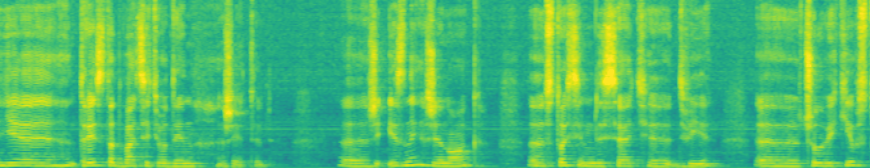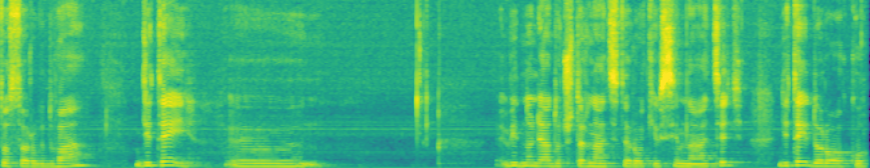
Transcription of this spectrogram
є 321 житель. Е, Із них жінок 172, е, чоловіків 142, дітей е, від 0 до 14 років 17, дітей до року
